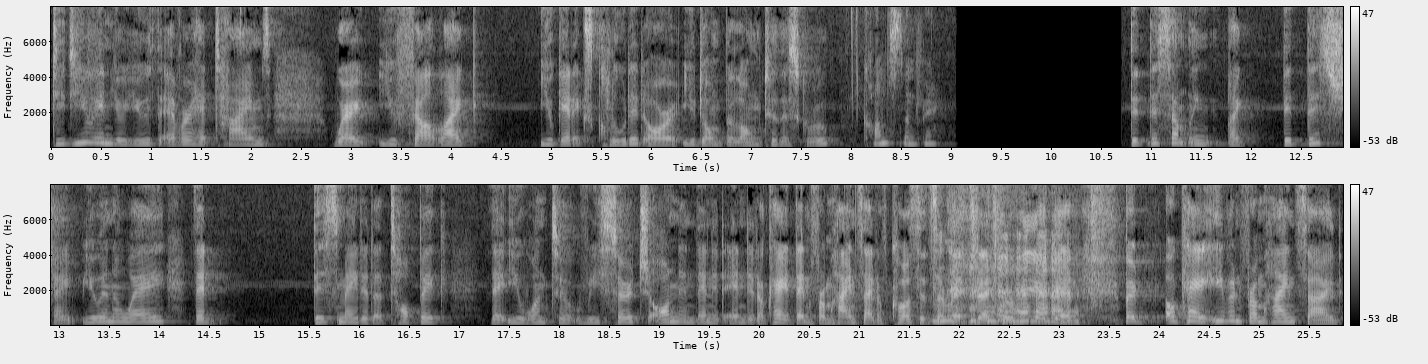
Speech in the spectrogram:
Did you in your youth ever had times where you felt like you get excluded or you don't belong to this group? Constantly. Did this something like did this shape you in a way that this made it a topic that you want to research on and then it ended okay then from hindsight of course it's a red thread for me again. But okay even from hindsight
